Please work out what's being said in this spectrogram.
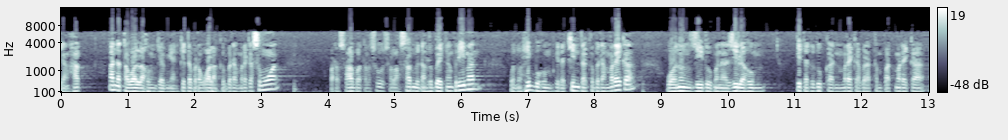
yang hak anda tawallahum jami'an. Kita berwala kepada mereka semua. Para sahabat Rasulullah SAW dan ahlu bait yang beriman. Wa nuhibbuhum kita cinta kepada mereka. Wa nunzilu manazilahum kita dudukkan mereka pada tempat mereka.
